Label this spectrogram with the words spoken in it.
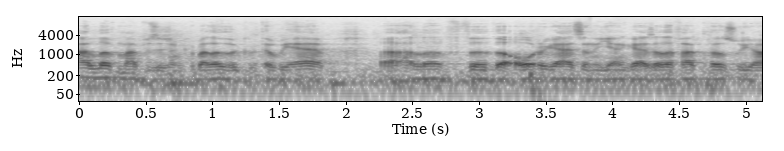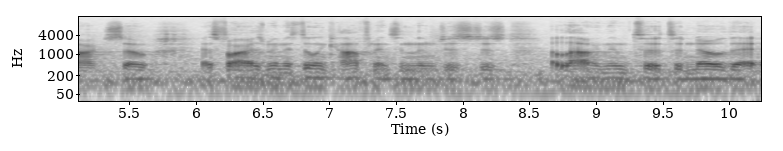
I love my position group. I love the group that we have. Uh, I love the, the older guys and the young guys. I love how close we are. So as far as instilling confidence in them, just just allowing them to, to know that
